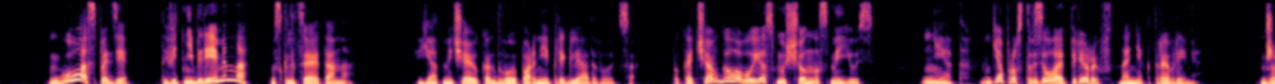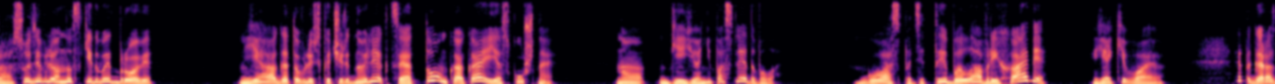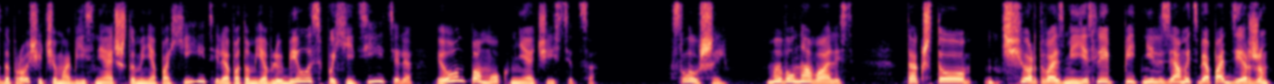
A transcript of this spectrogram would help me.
«Господи, «Ты ведь не беременна?» — восклицает она. Я отмечаю, как двое парней приглядываются. Покачав головой, я смущенно смеюсь. «Нет, я просто взяла перерыв на некоторое время». Джаз удивленно вскидывает брови. Я готовлюсь к очередной лекции о том, какая я скучная. Но ее не последовало. «Господи, ты была в рехабе?» Я киваю. Это гораздо проще, чем объяснять, что меня похитили, а потом я влюбилась в похитителя, и он помог мне очиститься. Слушай, мы волновались. Так что, черт возьми, если пить нельзя, мы тебя поддержим.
